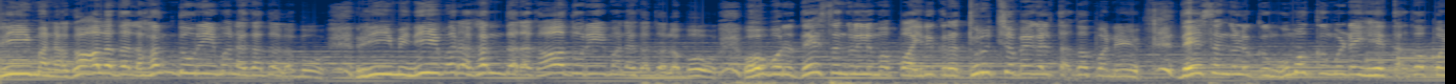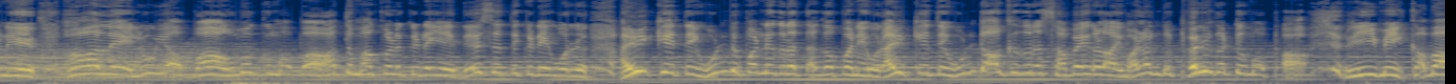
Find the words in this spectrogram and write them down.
ரீம நகாலதல ஹந்து ரீம நகதலபோ ரீமி நீவர ஹந்தர காது ரீம நகதலபோ ஒவ்வொரு தேசங்களிலும் அப்பா இருக்கிற திருச்சபைகள் தகப்பனே தேசங்களுக்கும் உமக்கும் இடையே தகப்பனே. ஹாலே லூயாப்பா உமக்கும் அப்பா ஆத்மாக்களுக்கு இடையே தேசத்துக்கிடையே ஒரு ஐக்கியத்தை உண்டு பண்ணுகிற தகப்பனே ஒரு ஐக்கியத்தை உண்டாக்குகிற சபைகளாய் வளர்ந்து பெருகட்டும் அப்பா. ரீமி கபா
